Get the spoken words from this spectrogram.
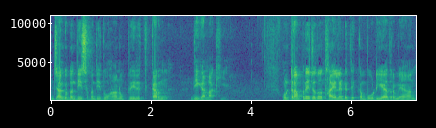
ਜੰਗਬੰਦੀ ਸੰਬੰਧੀ ਦੋਹਾਂ ਨੂੰ ਪ੍ਰੇਰਿਤ ਕਰਨ ਦੀ ਗੱਲ ਆਖੀ ਹੈ। ਹੁਣ ਟਰੰਪ ਨੇ ਜਦੋਂ ਥਾਈਲੈਂਡ ਤੇ ਕੰਬੋਡੀਆ ਦਰਮਿਆਨ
